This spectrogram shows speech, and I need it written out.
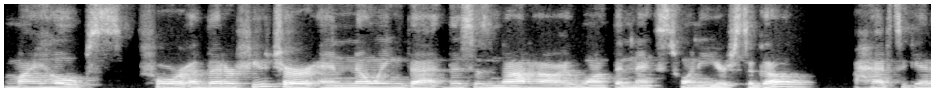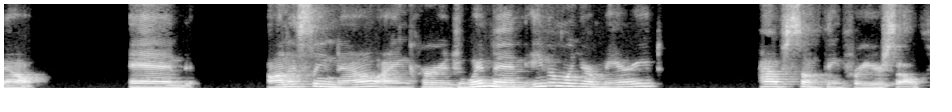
my hopes for a better future and knowing that this is not how I want the next 20 years to go, I had to get out. And honestly, now I encourage women, even when you're married, have something for yourself.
